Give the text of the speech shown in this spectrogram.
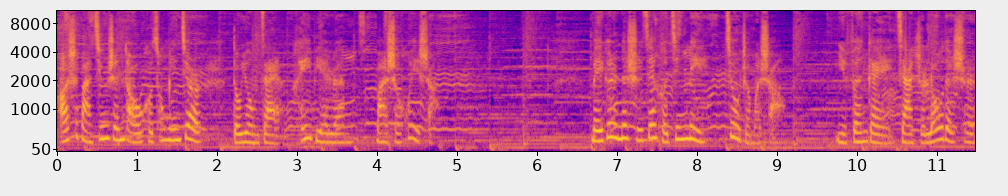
而是把精神头和聪明劲儿都用在黑别人、骂社会上？每个人的时间和精力就这么少。你分给价值 low 的事，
